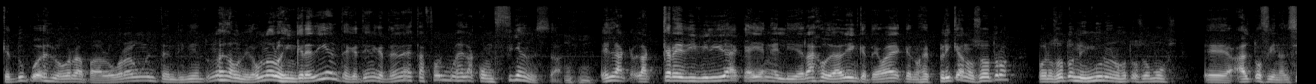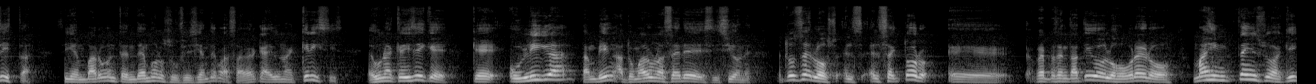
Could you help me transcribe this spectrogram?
que tú puedes lograr para lograr un entendimiento, no es la única, uno de los ingredientes que tiene que tener esta fórmula es la confianza, es la, credibilidad que hay en el liderazgo de alguien que, te va, que nos explica a nosotros, pues nosotros ninguno de nosotros somos eh, altos financistas, sin embargo entendemos lo suficiente para saber que hay una crisis, es una crisis que, que obliga también a tomar una serie de decisiones. Entonces los, el, sector eh, representativo de los obreros más intensos aquí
